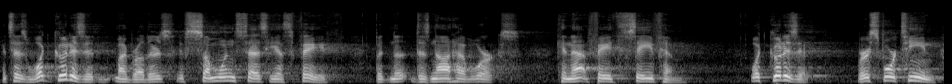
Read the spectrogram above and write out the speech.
It says, What good is it, my brothers, if someone says he has faith but does not have works? can that faith save him? What good is it? Verse 14,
